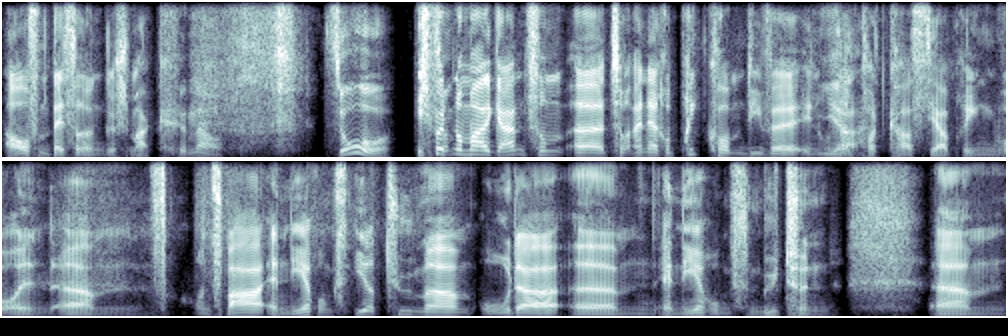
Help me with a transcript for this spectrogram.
Auf einen besseren Geschmack. Genau. So. Ich würde nochmal gern zum, äh, zu einer Rubrik kommen, die wir in unserem ja. Podcast ja bringen wollen. Ähm, und zwar Ernährungsirrtümer oder ähm, Ernährungsmythen. Ähm,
